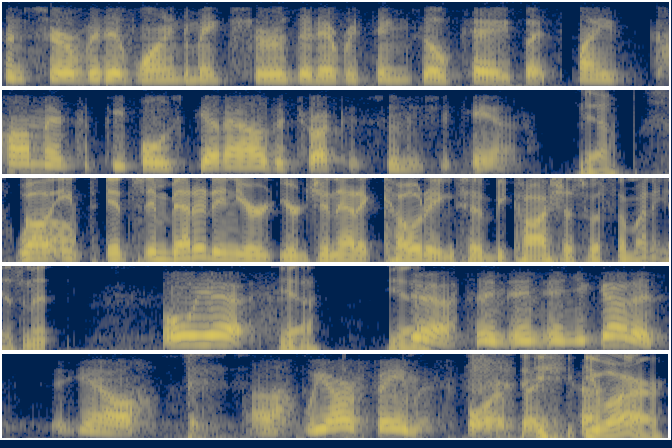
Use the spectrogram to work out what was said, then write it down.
conservative, wanting to make sure that everything's okay. But my comment to people is get out of the truck as soon as you can. yeah well Oh. it, it's embedded in your your genetic coding to be cautious with the money isn't it Oh yes, yeah yeah yes, and and, and you gotta, you know, uh, we are famous for it. But, uh, you are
